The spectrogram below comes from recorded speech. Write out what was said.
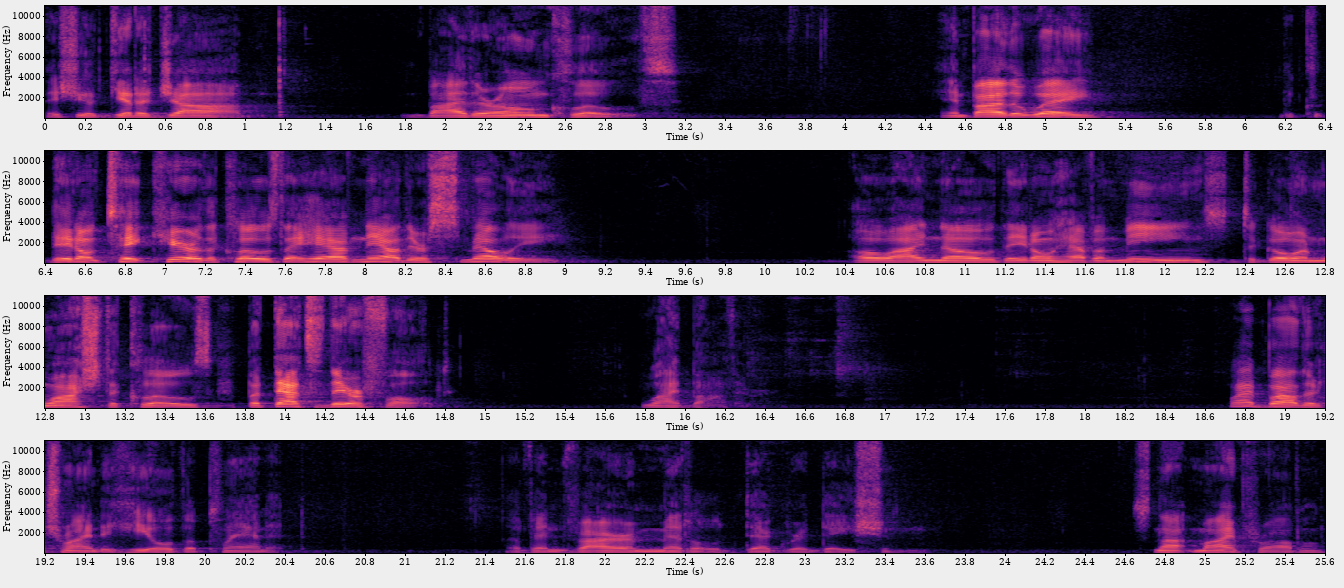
They should get a job, buy their own clothes. And by the way, they don't take care of the clothes they have now, they're smelly. Oh, I know they don't have a means to go and wash the clothes, but that's their fault. Why bother? Why bother trying to heal the planet of environmental degradation? It's not my problem.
